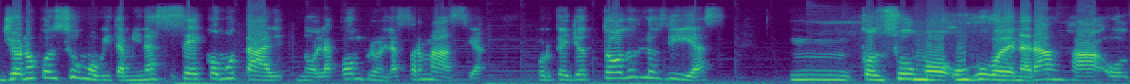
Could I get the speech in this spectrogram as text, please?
yo no consumo vitamina C como tal, no la compro en la farmacia, porque yo todos los días mm, consumo un jugo de naranja o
